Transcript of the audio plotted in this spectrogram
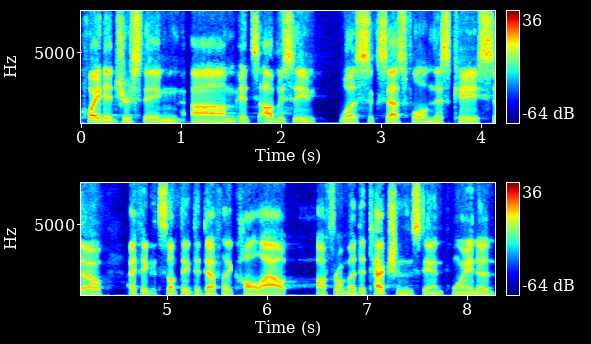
quite interesting. Um, it's obviously was successful in this case. So I think it's something to definitely call out uh, from a detection standpoint and,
